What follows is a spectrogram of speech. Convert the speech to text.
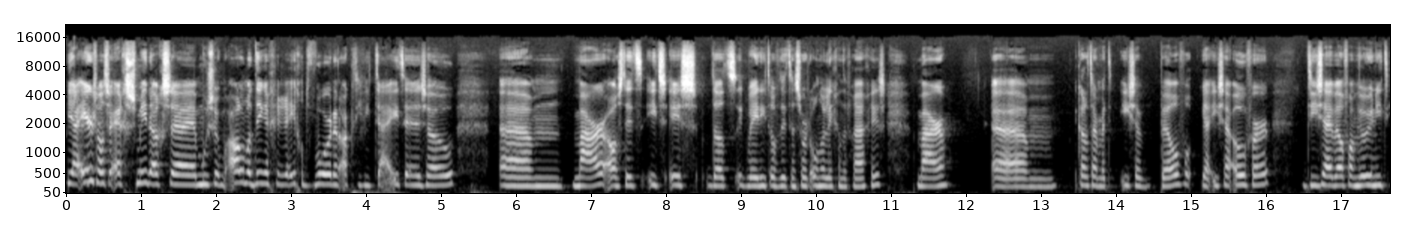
Ja, eerst was er echt smiddags... eh moesten allemaal dingen geregeld worden... en activiteiten en zo. Ehm, maar als dit iets is dat... Ik weet niet of dit een soort onderliggende vraag is. Maar ehm, ik had het daar met Isabel ja, Isa over. Die zei wel van... Wil je niet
